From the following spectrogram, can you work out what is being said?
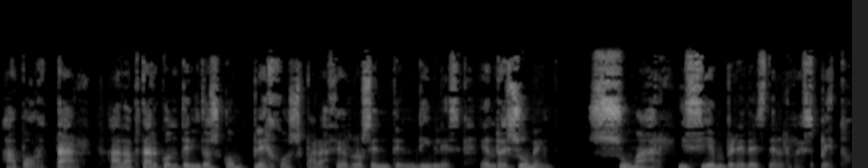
aportar, adaptar contenidos complejos para hacerlos entendibles, en resumen, sumar y siempre desde el respeto.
